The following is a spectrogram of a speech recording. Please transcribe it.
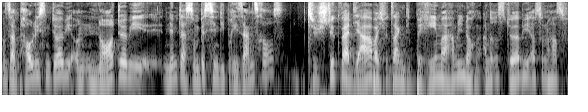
und St. Pauli ist ein Derby und ein Nordderby nimmt das so ein bisschen die Brisanz raus? ein Stück weit ja, aber ich würde sagen, die Bremer, haben die noch ein anderes Derby aus dem HSV?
